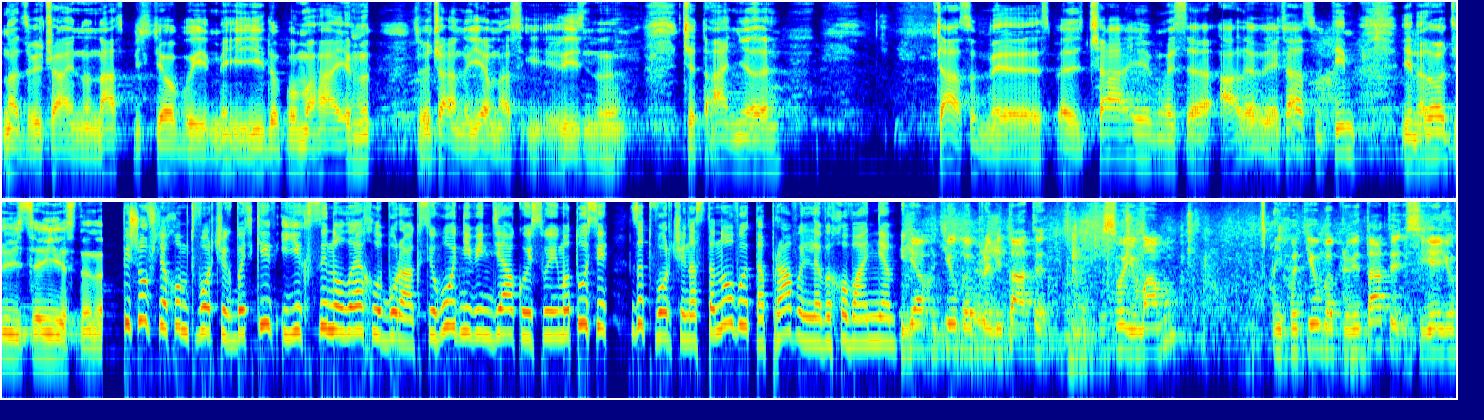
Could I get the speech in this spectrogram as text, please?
надзвичайно нас підстьобує, ми їй допомагаємо. Звичайно, є в нас і різні читання. Часом ми сперечаємося, але якраз у тім і народжується істина. Пішов шляхом творчих батьків і їх син Олег Лобурак. Сьогодні він дякує своїй матусі за творчі настанови та правильне виховання. Я хотів би привітати свою маму і хотів би привітати з цією,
